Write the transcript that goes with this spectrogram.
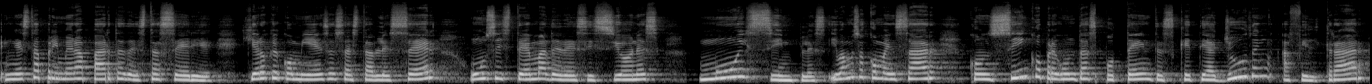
En esta primera parte de esta serie, quiero que comiences a establecer un sistema de decisiones muy simples y vamos a comenzar con cinco preguntas potentes que te ayuden a filtrar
